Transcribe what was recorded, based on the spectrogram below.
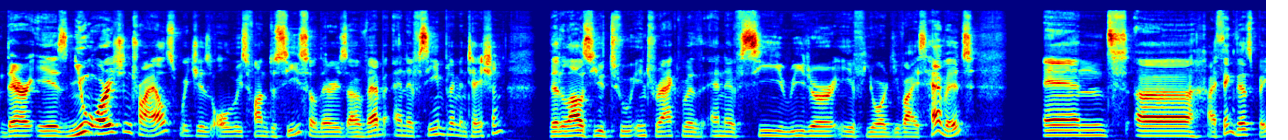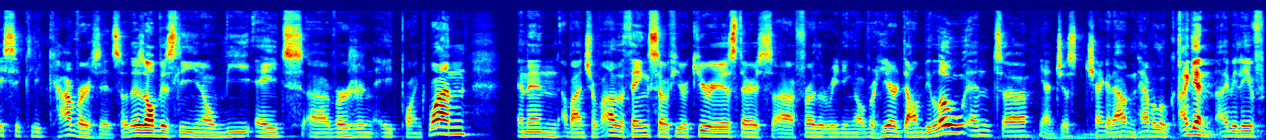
There is new origin trials, which is always fun to see. So there is a web NFC implementation that allows you to interact with NFC reader if your device have it. And uh, I think that's basically covers it. So there's obviously, you know, V8 uh, version 8.1 and then a bunch of other things. So if you're curious, there's uh, further reading over here down below, and uh, yeah, just check it out and have a look. Again, I believe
